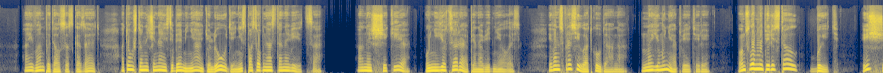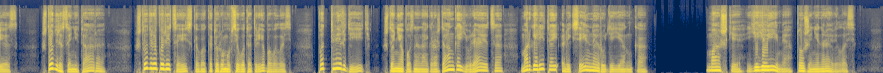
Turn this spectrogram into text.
А Иван пытался сказать о том, что, начиная себя менять, люди не способны остановиться. А на щеке у нее царапина виднелась. Иван спросил, откуда она, но ему не ответили. Он словно перестал быть, исчез. Что для санитара, что для полицейского, которому всего-то требовалось, подтвердить, что неопознанная гражданка является Маргаритой Алексеевной Рудиенко. Машке ее имя тоже не нравилось.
